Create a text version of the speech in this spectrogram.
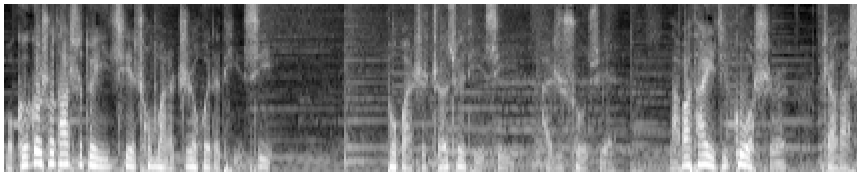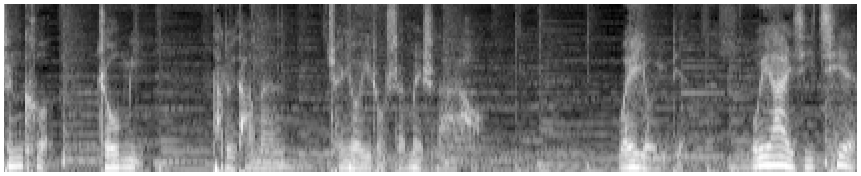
我哥哥说他是对一切充满了智慧的体系，不管是哲学体系还是数学。哪怕它已经过时，只要它深刻、周密，他对他们全有一种审美式的爱好。我也有一点，我也爱一切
